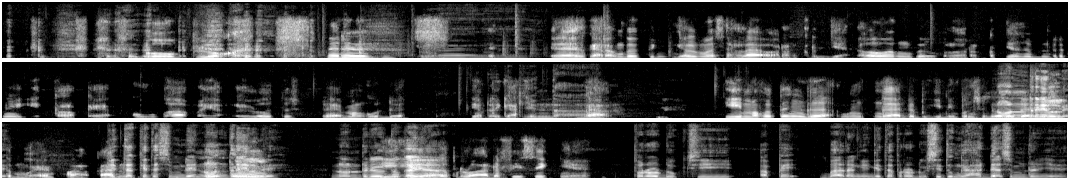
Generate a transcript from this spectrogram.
Goblok. Aduh ya sekarang tuh tinggal masalah orang kerja doang tuh. Kalau orang kerja sebenarnya ya, kalau kayak gua kayak lu tuh sebenarnya emang udah di Udah aplikasi digital. enggak iya maksudnya enggak enggak ada begini pun sebenarnya udah ada ya? sistem WFA kan. Kita kita sebenarnya non real ya. Non real iya tuh kayak nggak perlu ada fisiknya. produksi apa barang yang kita produksi tuh nggak ada sebenarnya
